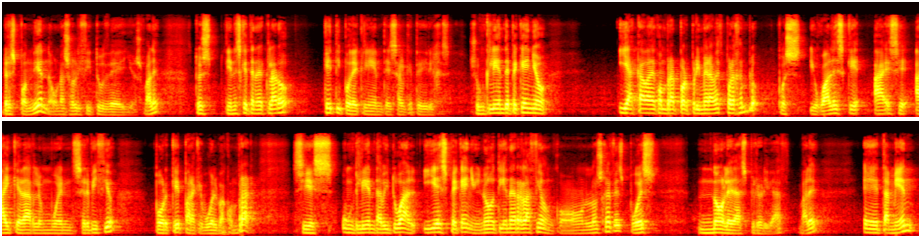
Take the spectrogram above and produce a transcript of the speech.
respondiendo a una solicitud de ellos, ¿vale? Entonces tienes que tener claro qué tipo de cliente es al que te diriges. ¿Es un cliente pequeño y acaba de comprar por primera vez, por ejemplo? pues igual es que a ese hay que darle un buen servicio porque para que vuelva a comprar. Si es un cliente habitual y es pequeño y no tiene relación con los jefes, pues no le das prioridad, ¿vale? Eh, también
